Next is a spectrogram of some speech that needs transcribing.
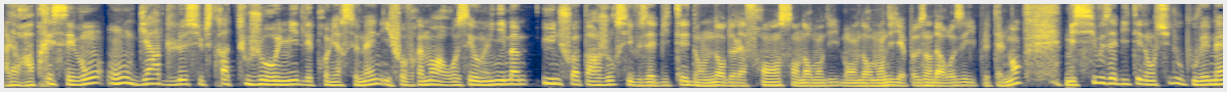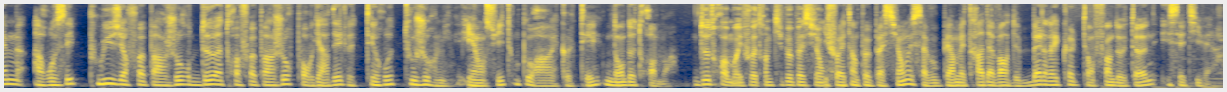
Alors après c'est bon, on garde le substrat toujours humide les premières semaines. Il faut vraiment arroser au minimum une fois par jour si vous habitez dans le nord de la France, en Normandie. Bon, en Normandie, il n'y a pas besoin d'arroser, il pleut tellement. Mais si vous habitez dans le sud, vous pouvez même arroser plusieurs fois par jour, deux à trois fois par jour pour garder le terreau toujours humide. Et ensuite, on pourra récolter dans deux, trois mois. Deux, trois mois, il faut être un petit peu patient. Il faut être un peu patient, mais ça vous permettra d'avoir de belles récoltes en fin d'automne et cet hiver.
